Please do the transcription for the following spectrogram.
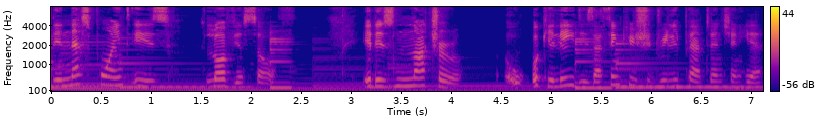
the next point is love yourself it is natural okay, ladies, I think you should really pay attention here.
